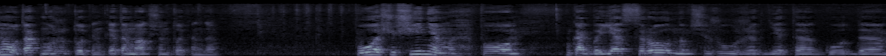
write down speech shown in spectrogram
Ну, так может топинг. Это максимум топинга. По ощущениям, по... Ну, как бы я с Роландом сижу уже где-то года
